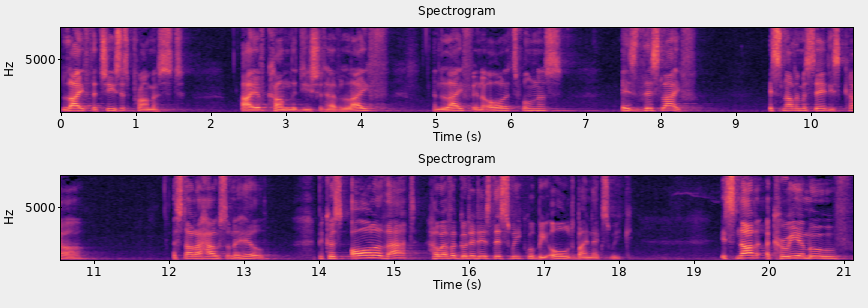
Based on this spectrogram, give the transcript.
life that Jesus promised. I have come that you should have life, and life in all its fullness is this life. It's not a Mercedes car, it's not a house on a hill. Because all of that, however good it is this week, will be old by next week. It's not a career move.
